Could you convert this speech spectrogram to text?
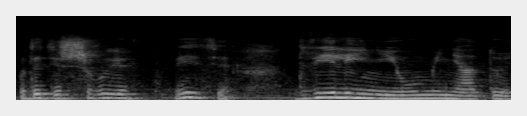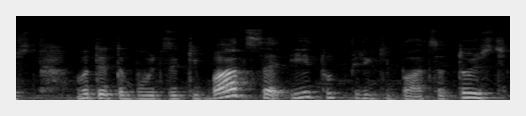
вот эти швы. Видите, две линии у меня. То есть вот это будет загибаться и тут перегибаться. То есть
